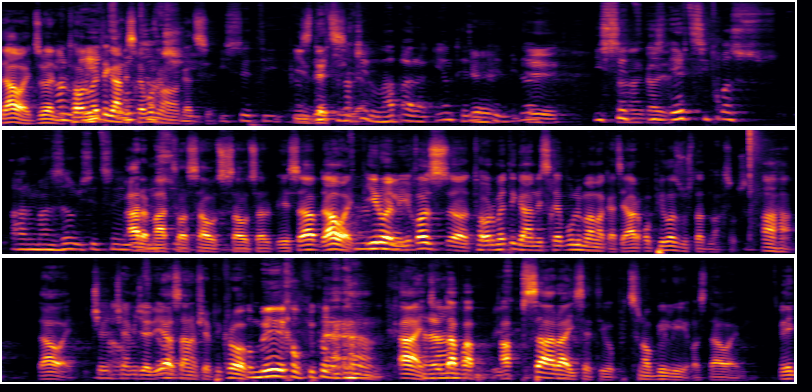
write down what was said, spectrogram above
დავაი ძველი 12 განსხვავებული მამაკაცი. ისეთი ერთ ოთახში ლაპარაკია მთელი ფილმი და ისეთ ერთ სიტყვას არ მანზავ ისეთ სცენას არა მართლა საოც საოცარ პიესა. დავაი, პირველი იყოს ა, 12 განრისხებული მამაკაცი, არ ყოფილა ზუსტად მახსოვს. აჰა. დავაი, ჩემ- ჩემი ჯერია სანამ შეფიქრობ. ხო მე ხო ვფიქრობ კაი, რა- ცოტა პა- აფსა რა ისეთი უფრო ცნობილი იყოს, დავაი. ეგ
